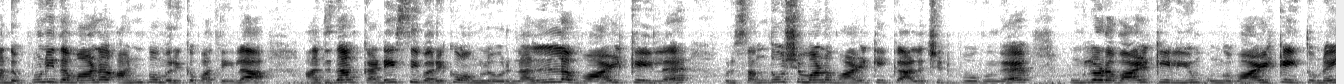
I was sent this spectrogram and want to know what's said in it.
அந்த புனிதமான அன்பும் இருக்கு பார்த்தீங்களா அதுதான் கடைசி வரைக்கும் அவங்கள ஒரு நல்ல வாழ்க்கையில ஒரு சந்தோஷமான வாழ்க்கைக்கு அழைச்சிட்டு போகுங்க. உங்களோட வாழ்க்கையிலையும் உங்க வாழ்க்கை துணை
